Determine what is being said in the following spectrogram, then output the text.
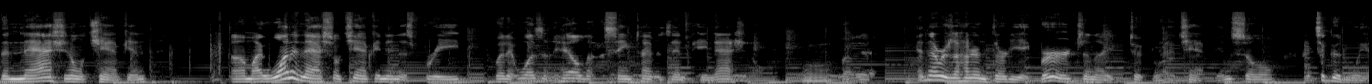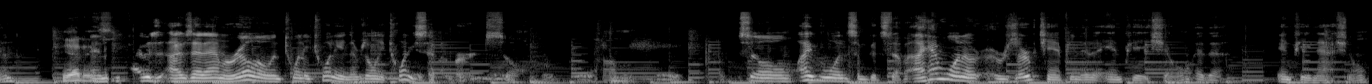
the national champion. Um, I won a national champion in this breed, but it wasn't held at the same time as NPA National. Mm. But it, and there was 138 birds, and I took a champion, so it's a good win. Yeah, it is. And I was I was at Amarillo in 2020, and there was only 27 birds. So, um, so I've won some good stuff. I have won a, a reserve champion at an NPA show at the NPA National,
